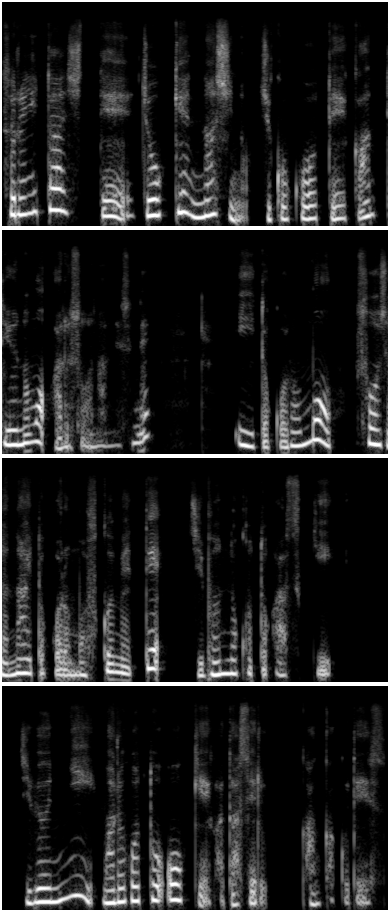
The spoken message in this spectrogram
それに対して条件なしの自己肯定感っていうのもあるそうなんですね。いいところもそうじゃないところも含めて自分のことが好き、自分に丸ごと OK が出せる感覚です。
